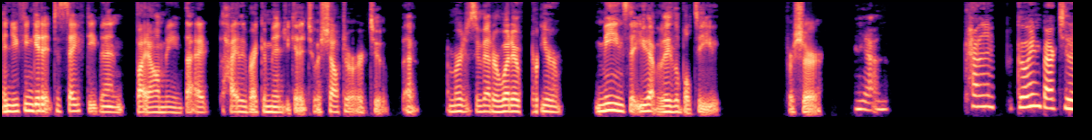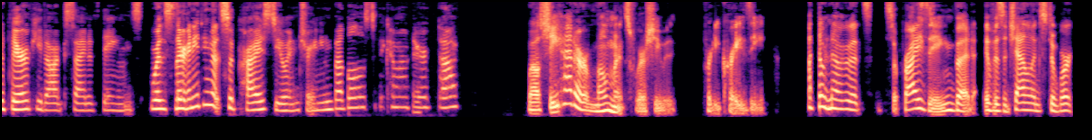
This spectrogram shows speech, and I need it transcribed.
and you can get it to safety, then by all means, I highly recommend you get it to a shelter or to an emergency vet or whatever your means that you have available to you for sure. Yeah kind of going back to the therapy dog side of things, was there anything that surprised you in training Bubbles to become a therapy dog? Well, she had her moments where she was pretty crazy. I don't know if it's surprising, but it was a challenge to work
